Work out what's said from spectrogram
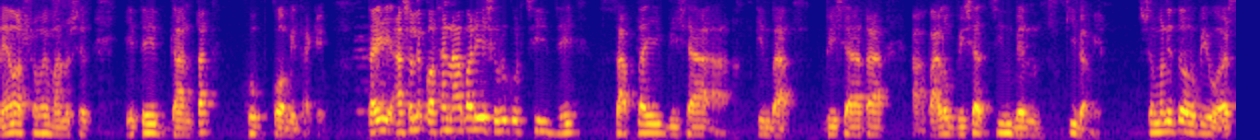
নেওয়ার সময় মানুষের হিতে গানটা খুব কমই থাকে। তাই আসলে কথা না বাড়িয়ে শুরু করছি যে, সাপ্লাই ভিসা কিংবা ভিসাটা ভালো ভিসা চিনবেন কীভাবে? সম্মানিত ভিউয়ার্স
